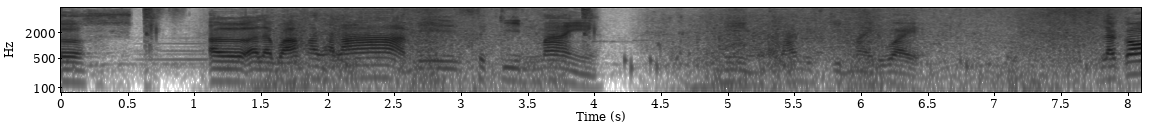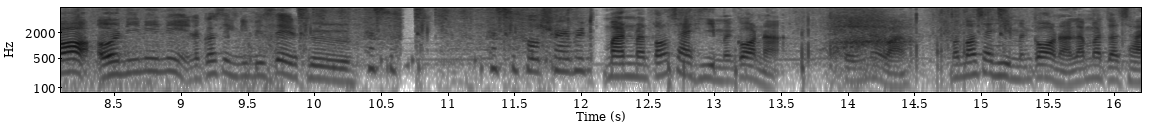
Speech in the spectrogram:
อเอออะไรวะคาทาร่ามีสกินใหม่นี่คาทาร่ามีสกินใหม่ด้วย แล้วก็เออนี่นี่นี่แล้วก็สิ่งที่พิเศษคือ มันมันต้องใช้ทีมมันก่อนอะตรงไหนวะมันต้องใช้ทีมมันก่อนอะแล้วมันจะใช้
